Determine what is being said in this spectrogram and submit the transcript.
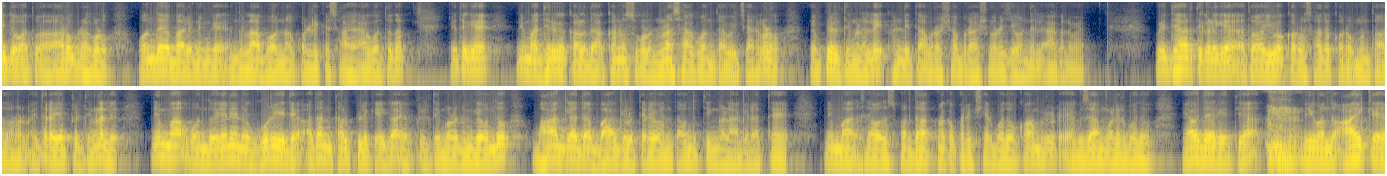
ಐದು ಅಥವಾ ಆರು ಗ್ರಹಗಳು ಒಂದೇ ಬಾರಿ ನಿಮಗೆ ಒಂದು ಲಾಭವನ್ನು ಕೊಡಲಿಕ್ಕೆ ಸಹಾಯ ಆಗುವಂಥದ್ದು. ಜೊತೆಗೆ ನಿಮ್ಮ ದೀರ್ಘಕಾಲದ ಕನಸುಗಳು ನನಸಾಗುವಂಥ ವಿಚಾರಗಳು ಏಪ್ರಿಲ್ ತಿಂಗಳಲ್ಲಿ ಖಂಡಿತ ವೃಷಭ ರಾಶಿಯವರ ಜೀವನದಲ್ಲಿ ಆಗಲಿವೆ. ವಿದ್ಯಾರ್ಥಿಗಳಿಗೆ ಅಥವಾ ಯುವಕರು, ಸಾಧಕರು ಮುಂತಾದವರೆಲ್ಲ, ಇದ್ದರೆ ಏಪ್ರಿಲ್ ತಿಂಗಳಲ್ಲಿ ನಿಮ್ಮ ಒಂದು ಏನೇನು ಗುರಿ ಇದೆ, ಅದನ್ನು ತಲುಪಲಿಕ್ಕೆ ಈಗ ಏಪ್ರಿಲ್ ತಿಂಗಳು ನಿಮಗೆ ಒಂದು ಭಾಗ್ಯದ ಬಾಗಿಲು ತೆರೆಯುವಂಥ ಒಂದು ತಿಂಗಳಾಗಿರುತ್ತೆ. ನಿಮ್ಮ ಯಾವುದು ಸ್ಪರ್ಧಾತ್ಮಕ ಪರೀಕ್ಷೆ ಇರ್ಬೋದು ಕಾಂಪಿಟೇಟಿವ್ ಎಕ್ಸಾಮ್ಗಳಿರ್ಬೋದು ಯಾವುದೇ ರೀತಿಯ ಈ ಒಂದು ಆಯ್ಕೆಯ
